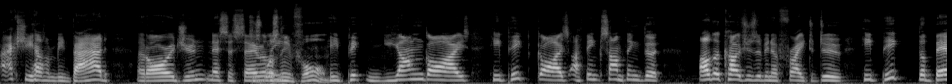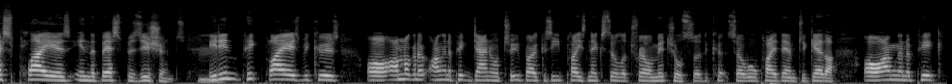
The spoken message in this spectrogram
actually hasn't been bad at Origin necessarily. Just wasn't in form. He picked young guys. He picked guys. I think something that other coaches have been afraid to do. He picked the best players in the best positions. Hmm. He didn't pick players because oh I'm not gonna I'm gonna pick Daniel Tupou because he plays next to Latrell Mitchell, so the, so we'll play them together. Oh I'm gonna pick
